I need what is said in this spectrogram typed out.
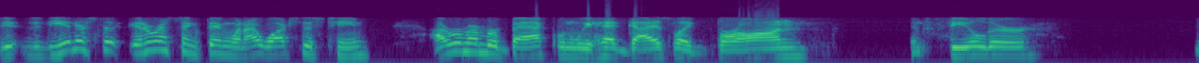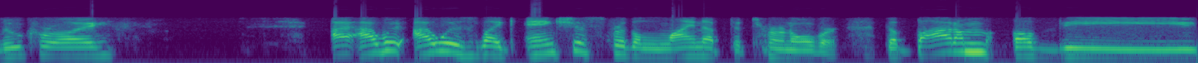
The, the inter- interesting thing when I watch this team, I remember back when we had guys like Braun and Fielder, Lucroy, I, I, w- I was like anxious for the lineup to turn over. The bottom of the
